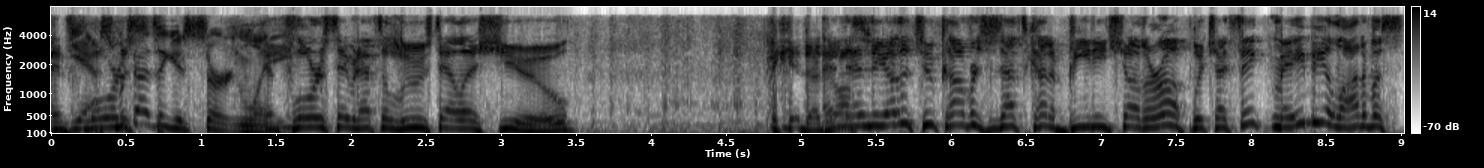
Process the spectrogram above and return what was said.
And Yes, Florida, which I think is certainly. and Florida State would have to lose to LSU. Again, the And North- then the other two conferences have to kind of beat each other up, which I think maybe a lot of us,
